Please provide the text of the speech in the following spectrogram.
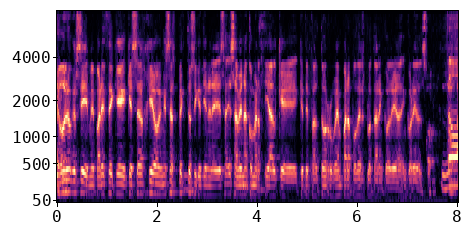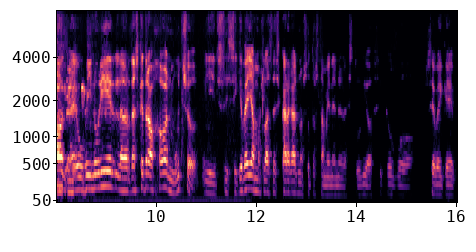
Yo creo que sí, me parece que, que Sergio en ese aspecto sí que tiene esa, esa vena comercial que, que te faltó, Rubén, para poder explotar en Corea, en Corea del Sur. No, eh, Ubinuri la verdad es que trabajaban mucho y sí, sí que veíamos las descargas nosotros también en el estudio, sí que hubo, se ve que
